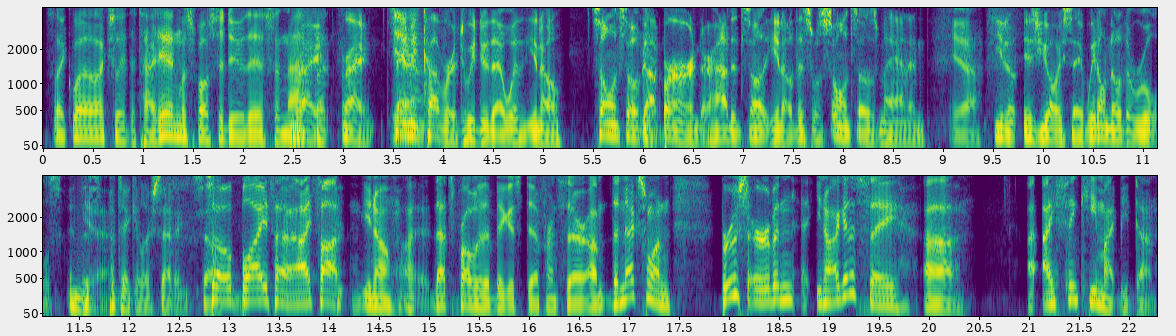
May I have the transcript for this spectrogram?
it's like well actually the tight end was supposed to do this and that right but right same yeah. in coverage we do that with you know so and so got burned or how did so you know this was so and so's man and Yeah. you know as you always say we don't know the rules in this Yeah. particular setting so, So Blythe, I, I thought, you know, uh, that's probably the biggest difference there. Um, the next one, Bruce Irvin, you know, I got to say, uh, I, think he might be done.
